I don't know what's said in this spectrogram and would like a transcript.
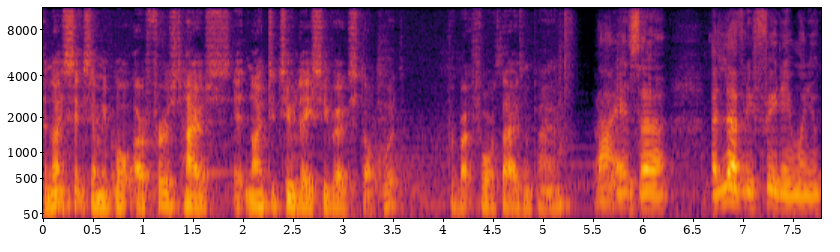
In 96 then we bought our first house at 92 Lacey Road, Stockwood for about £4,000. That is a, a lovely feeling when you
